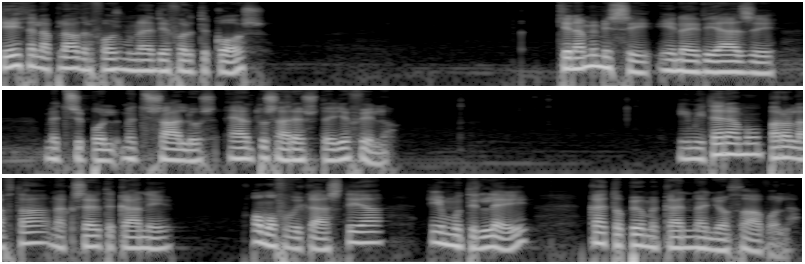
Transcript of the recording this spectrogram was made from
και ήθελα απλά ο αδερφός μου να είναι διαφορετικός και να μην μισεί ή να ιδιάζει με τους, υπολ... με τους άλλους εάν τους αρέσουν το ίδιο φίλο. Η μητέρα μου παρόλα αυτά να ξέρετε κάνει ομοφοβικά αστεία ή μου τη λέει κάτι το οποίο με κάνει να νιώθω άβολα.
